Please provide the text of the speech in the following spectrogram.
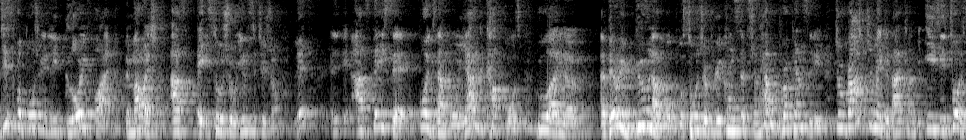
disproportionately glorify the marriage as a social institution. Let's as they say, for example, young couples who are, you know, very vulnerable social preconception have a propensity to rush to make that kind of easy choice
